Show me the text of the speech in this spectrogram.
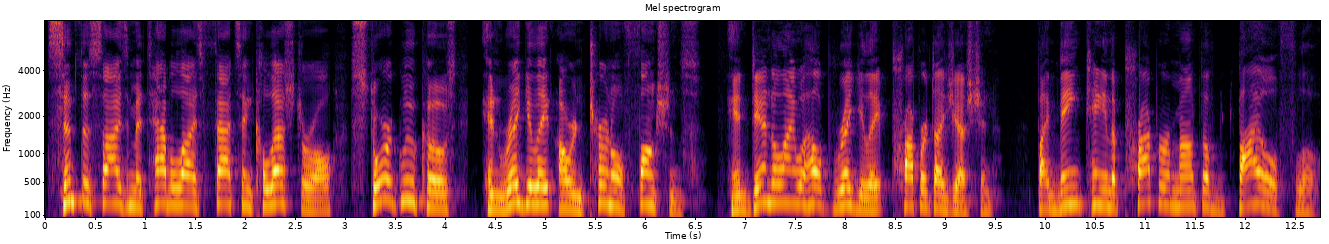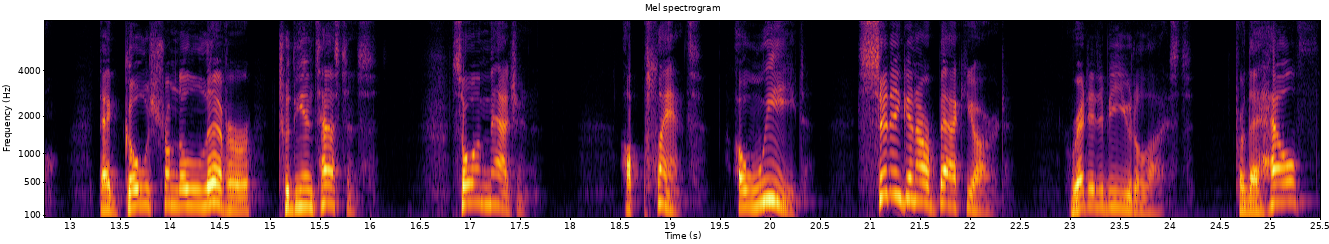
synthesize and metabolize fats and cholesterol, store glucose, and regulate our internal functions. And dandelion will help regulate proper digestion by maintaining the proper amount of bile flow that goes from the liver to the intestines. So imagine a plant, a weed, sitting in our backyard, ready to be utilized for the health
